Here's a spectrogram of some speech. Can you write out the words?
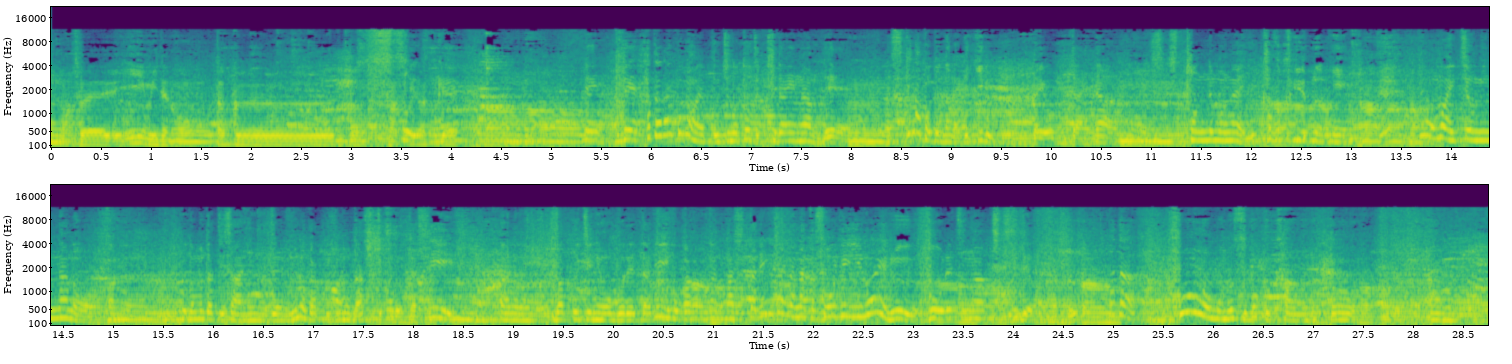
うん、まあ、それいい意味でのオタクの先駆け、ね、でで働くのはやっぱうちの父ちゃん嫌いなんで、うん好きなことならできるんだよみたいな、もうとんでもない家族いるのに。でもまあ一応みんなのあの子供たち3人の全部の学費も出してくれたし、あの博打に溺れたり他のが走ったりみたいななんかそういういわゆる強烈な父ではなくただ本をものすごく買うのとあの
